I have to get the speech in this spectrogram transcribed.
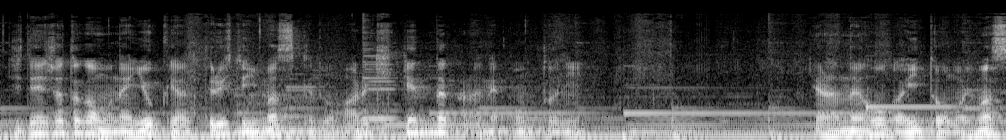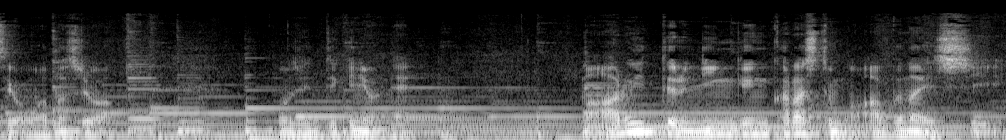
自転車とかもねよくやってる人いますけどあれ危険だからね本当に。やらない方がいいと思いますよ私は。個人的にはね。まあ、歩いてる人間からしても危ないし、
